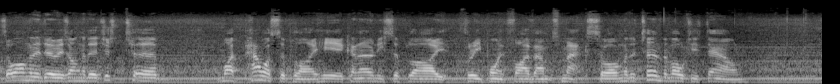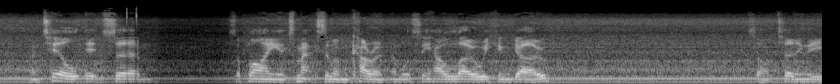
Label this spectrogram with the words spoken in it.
So what I'm going to do is I'm going to just uh, my power supply here can only supply 3.5 amps max. So I'm going to turn the voltage down until it's um, supplying its maximum current, and we'll see how low we can go. So I'm turning the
